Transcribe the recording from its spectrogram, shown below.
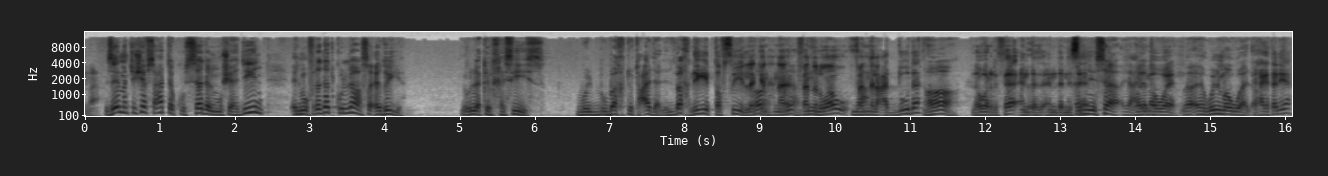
نعم. زي ما انت شايف سعادتك والسادة المشاهدين المفردات كلها صعيدية. يقول لك الخسيس وبخته اتعدل البخت هنيجي بتفصيل لكن آه، إحنا نعم. فن الواو فن نعم. العدودة. آه. اللي هو الرثاء عند عند النساء. النساء يعني والموال. آه، والموال. في حاجة تانية؟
